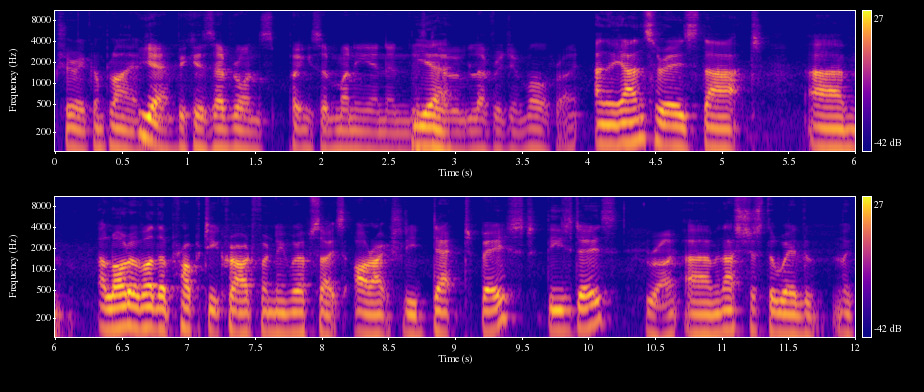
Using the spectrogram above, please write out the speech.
Sharia compliant? yeah, because everyone's putting some money in and there's Yeah. no leverage involved, right? And the answer is that um, a lot of other property crowdfunding websites are actually debt based these days, Right. um, and that's just the way the, the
